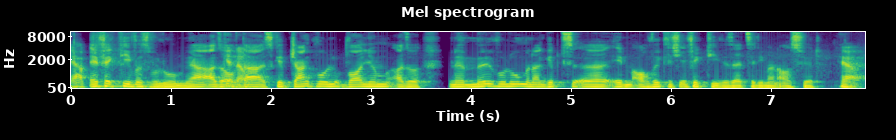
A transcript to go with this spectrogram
Ja. Effektives Volumen, ja. Also genau. auch da, es gibt Junk Volume, also eine Müllvolumen und dann gibt's äh, eben auch wirklich effektive Sätze, die man ausführt. Ja.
